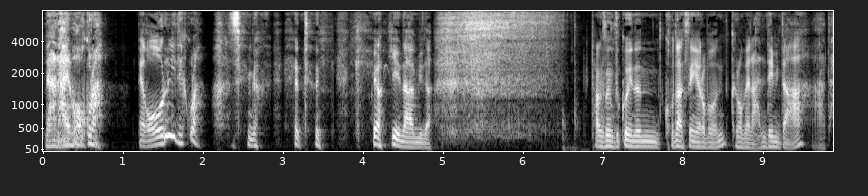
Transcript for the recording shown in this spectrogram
내가 나이 먹었구나. 내가 어른이 됐구나. 생각했던 기억이 납니다. 방송 듣고 있는 고등학생 여러분, 그러면 안 됩니다. 아, 다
